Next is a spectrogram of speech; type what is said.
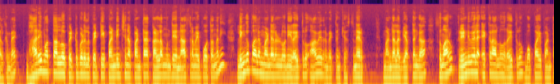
వెల్కమ్ బ్యాక్. భారీ మొత్తాల్లో పెట్టుబడులు పెట్టి పండించిన పంట కళ్ళ ముందే నాశనమైపోతోందని లింగపాలెం మండలంలోని రైతులు ఆవేదన వ్యక్తం చేస్తున్నారు. మండల వ్యాప్తంగా సుమారు రెండు వేల ఎకరాల్లో రైతులు బొప్పాయి పంట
